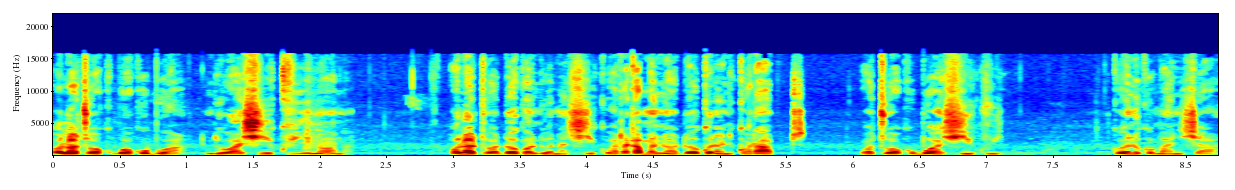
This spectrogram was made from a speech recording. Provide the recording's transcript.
wale watu wakubwa wakubwa ndio washikwi unaona? Wale watu wadogo ndio wanashikwa. Hata kama ni wadogo na ni corrupt watu wakubwa washikwi. Kwa hiyo ni kumaanisha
